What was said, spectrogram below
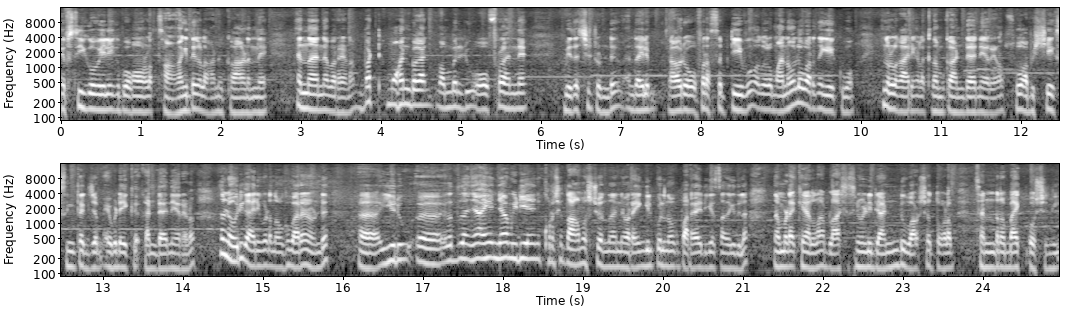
എഫ് സി ഗോവയിലേക്ക് പോകാനുള്ള സാധ്യതകളാണ് കാണുന്നത് എന്ന് തന്നെ പറയണം. ബട്ട് മോഹൻ ബഗാൻ വമ്പനൊരു ഓഫർ തന്നെ വിതച്ചിട്ടുണ്ട്. എന്തായാലും ആ ഒരു ഓഫർ അക്സെപ്റ്റ് ചെയ്യുമോ അതോ മനോലോ പറഞ്ഞ് കേൾക്കുമോ എന്നുള്ള കാര്യങ്ങളൊക്കെ നമുക്ക് കണ്ടു തന്നെ അറിയണം. സോ അഭിഷേക് സിംഗ് തെഗ്ജം എവിടേക്ക് കണ്ടു തന്നെ അറിയണം. അതിന് ഒരു കാര്യം കൂടെ നമുക്ക് പറയാനുണ്ട്. ഈ ഒരു ഞാൻ ഞാൻ വീഡിയോ കുറച്ച് താമസിച്ചു എന്ന് തന്നെ പറയാം. എങ്കിൽ പോലും നമുക്ക് പറയാതിരിക്കാൻ സാധിക്കില്ല നമ്മുടെ കേരള ബ്ലാസ്റ്റേഴ്സിന് വേണ്ടി രണ്ട് വർഷത്തോളം സെൻട്രൽ ബാക്ക് പൊസിഷനിൽ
